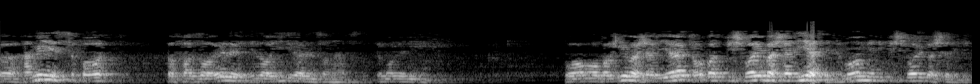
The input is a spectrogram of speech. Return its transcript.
و همه صفات و فضائل الهی در انسان هست. امام یعنی و بقیه بشریت ها باید پیشوای بشریت. امام یعنی پیشوای بشریت.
